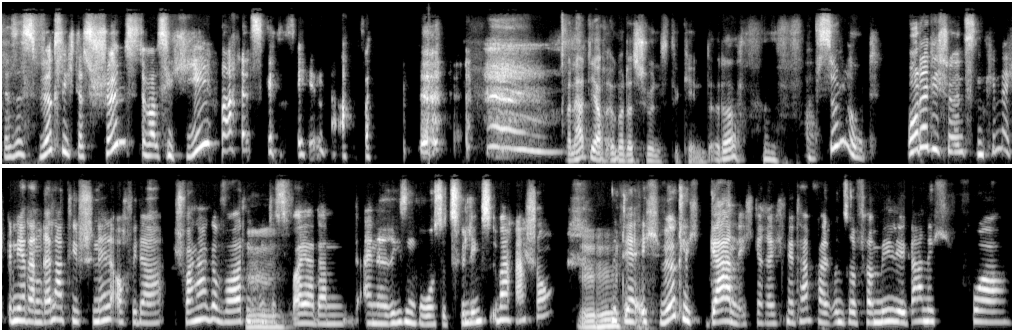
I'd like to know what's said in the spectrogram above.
Das ist wirklich das Schönste, was ich jemals gesehen habe. Man hat ja auch immer das schönste Kind, oder? Absolut. Oder die schönsten Kinder. Ich bin ja dann relativ schnell auch wieder schwanger geworden mhm. und das war ja dann eine riesengroße Zwillingsüberraschung, mhm. mit der ich wirklich gar nicht gerechnet habe, weil unsere Familie gar nicht vor,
